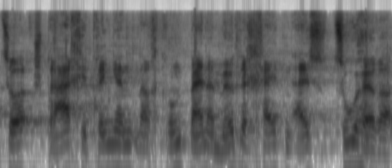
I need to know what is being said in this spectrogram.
zur Sprache bringen, aufgrund meiner Möglichkeiten als Zuhörer.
